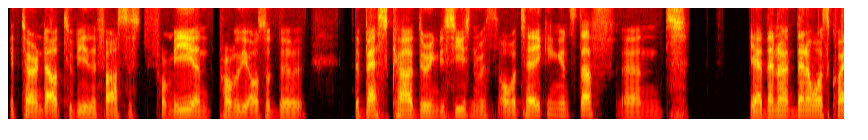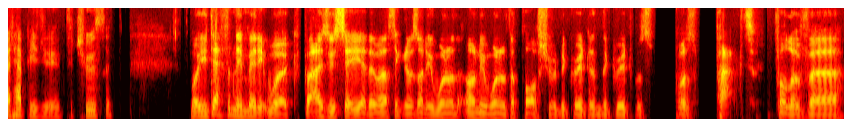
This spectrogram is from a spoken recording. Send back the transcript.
it turned out to be the fastest for me, and probably also the the best car during the season with overtaking and stuff. And yeah, then I, then I was quite happy to to choose it. Well, you definitely made it work, but as you say, yeah, there, I think there was only one of the, only one of the Porsche in the grid, and the grid was was packed full of uh,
